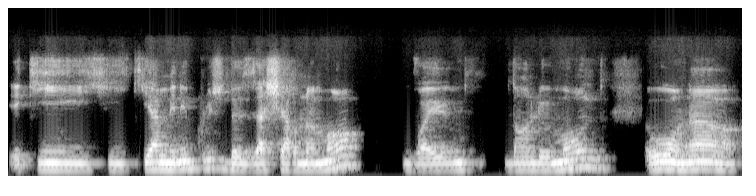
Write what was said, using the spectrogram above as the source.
et qui, qui, a mené plus d'acharnement voyez, dans le monde où on, a,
